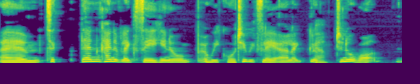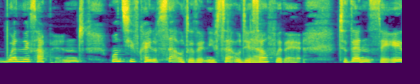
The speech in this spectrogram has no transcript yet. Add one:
um to then kind of like say, you know, a week or two weeks later, like, look, Yeah. do you know what? When this happened, once you've kind of settled with it and you've settled yourself with it, to then say,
